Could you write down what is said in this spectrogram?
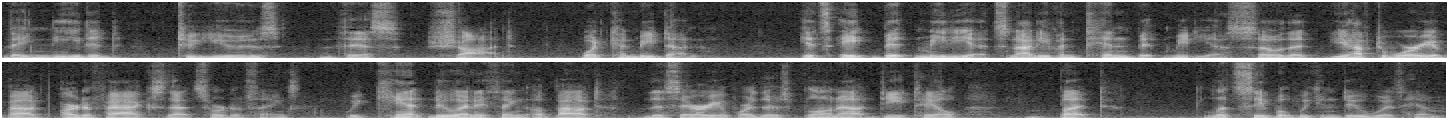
they needed to use this shot what can be done. It's 8-bit media, it's not even 10-bit media, so that you have to worry about artifacts, that sort of things. We can't do anything about this area where there's blown out detail, but let's see what we can do with him.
